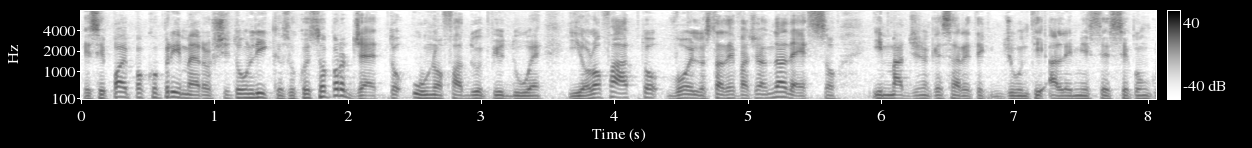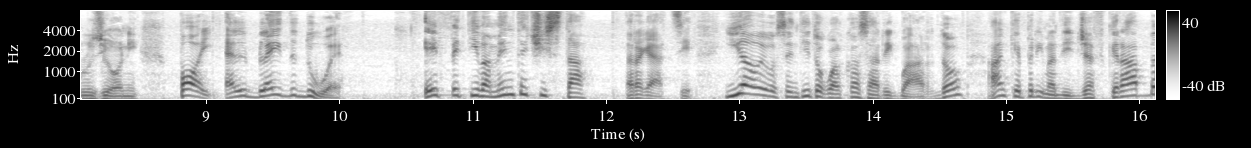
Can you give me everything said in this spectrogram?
E se poi poco prima era uscito un leak su questo progetto, uno fa 2 più 2. Io l'ho fatto, voi lo state facendo adesso, immagino che sarete giunti alle mie stesse conclusioni. Poi Hellblade 2 effettivamente ci sta ragazzi, io avevo sentito qualcosa al riguardo, anche prima di Jeff Grubb,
